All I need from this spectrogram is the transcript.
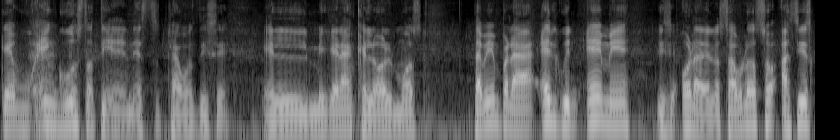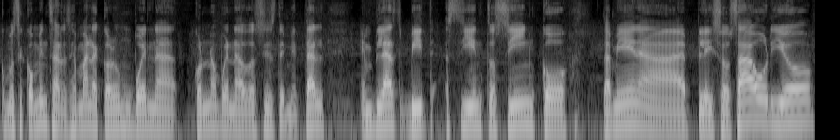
Qué buen gusto tienen estos chavos, dice el Miguel Ángel Olmos. También para Edwin M. Dice, hora de lo sabroso. Así es como se comienza la semana con, un buena, con una buena dosis de metal en Blast Beat 105. También a Pleisosaurio.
